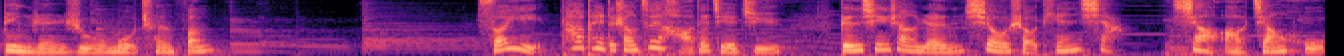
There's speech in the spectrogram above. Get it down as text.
令人如沐春风。所以他配得上最好的结局，跟心上人袖手天下，笑傲江湖。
